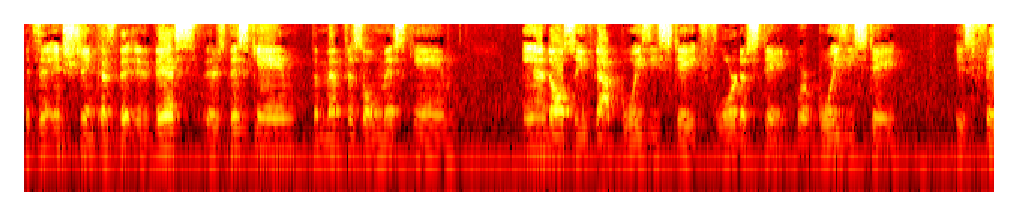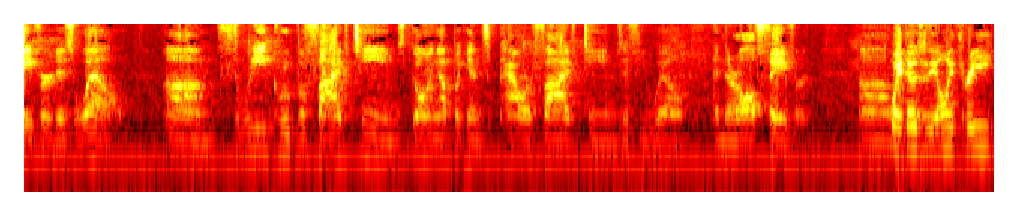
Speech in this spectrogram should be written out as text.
It's an interesting because th- this there's this game, the Memphis Ole Miss game, and also you've got Boise State, Florida State, where Boise State is favored as well. Um, three group of five teams going up against Power Five teams, if you will, and they're all favored. Um, wait, those are the only three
